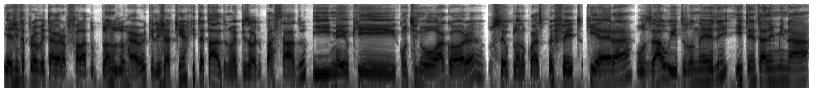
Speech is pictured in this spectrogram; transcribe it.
E a gente aproveita agora para falar do plano do Harry, que ele já tinha arquitetado no episódio passado e meio que continuou agora o seu plano quase perfeito, que era usar o ídolo nele e tentar tentar eliminar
